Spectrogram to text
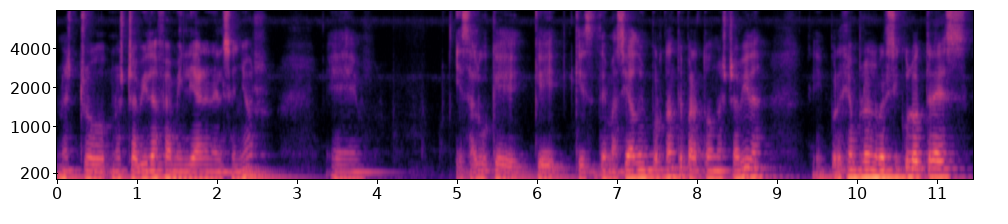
nuestra vida familiar en el Señor. Eh, y es algo que, es demasiado importante para toda nuestra vida. Por ejemplo, en el versículo 3,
